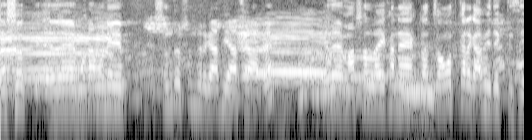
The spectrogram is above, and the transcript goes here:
দর্শক মোটামুটি সুন্দর সুন্দর গাভী আছে হাটে এদের মাসাল্লাহ এখানে একটা চমৎকার গাভী দেখতেছি।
